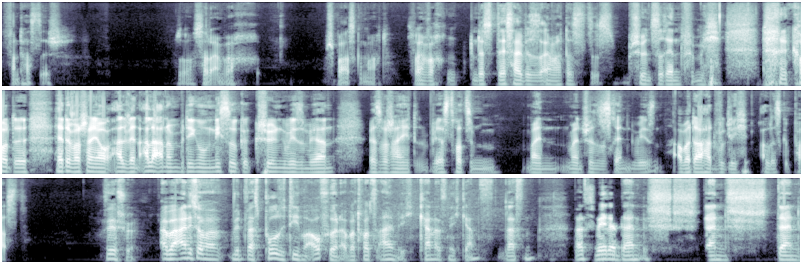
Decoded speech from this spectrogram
fantastisch. So, es hat einfach Spaß gemacht. Es war einfach, und das, deshalb ist es einfach das, das schönste Rennen für mich. Konnte, hätte wahrscheinlich auch, wenn alle anderen Bedingungen nicht so schön gewesen wären, wäre es wahrscheinlich, wäre es trotzdem mein, mein schönstes Rennen gewesen. Aber da hat wirklich alles gepasst. Sehr schön. Aber eigentlich soll man mit was Positivem aufhören, aber trotz allem, ich kann das nicht ganz lassen. Was wäre dein, dein, dein,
